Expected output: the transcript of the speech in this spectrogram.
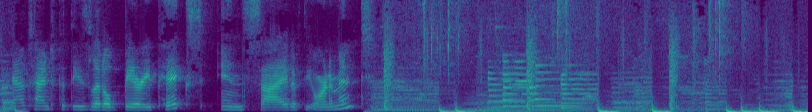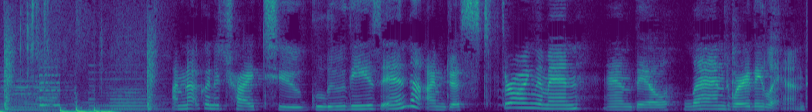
Now time to put these little berry picks inside of the ornament. Going to try to glue these in, I'm just throwing them in and they'll land where they land.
